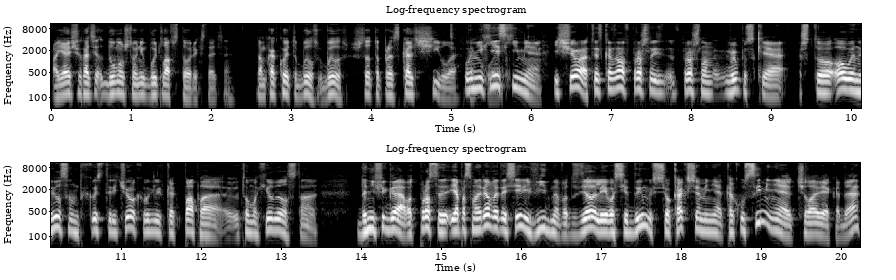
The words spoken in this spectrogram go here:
А я еще хотел, думал, что у них будет love story, кстати. Там какой-то был, был что-то проскользило. У них такое. есть химия. Еще, ты сказал в, прошлой, в прошлом выпуске, что Оуэн Уилсон такой старичок, выглядит как папа э, Тома Хиддлстона. Да нифига, вот просто я посмотрел в этой серии, видно, вот сделали его седым, и все, как все меняет. Как усы меняют человека, да,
